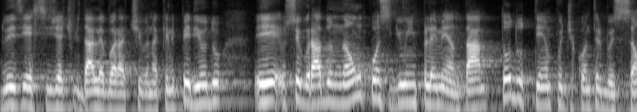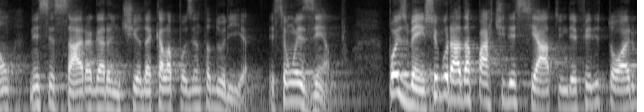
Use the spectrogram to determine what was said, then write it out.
do exercício de atividade laborativa naquele período e o segurado não conseguiu implementar todo o tempo de contribuição necessário à garantia daquela aposentadoria. Esse é um exemplo. Pois bem, segurado a partir desse ato indeferitório,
